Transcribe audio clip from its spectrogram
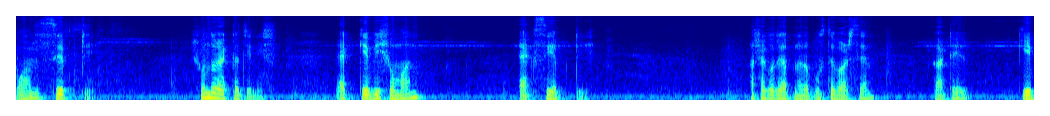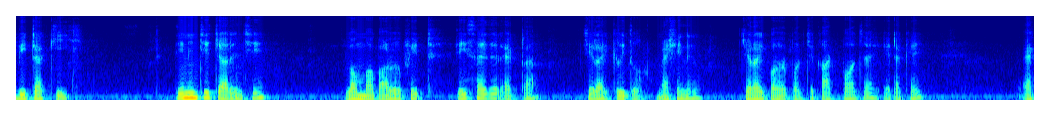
ওয়ান সেফটি। সুন্দর একটা জিনিস, এক কেবি সমান এক সেফটি। আশা করি আপনারা বুঝতে পারছেন কাঠের কেবিটা কি। তিন ইঞ্চি, চার ইঞ্চি, লম্বা বারো ফিট, এই সাইজের একটা চেরাইকৃত মেশিনে চেরাই করার পর যে কাঠ পাওয়া যায়, এটাকে এক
